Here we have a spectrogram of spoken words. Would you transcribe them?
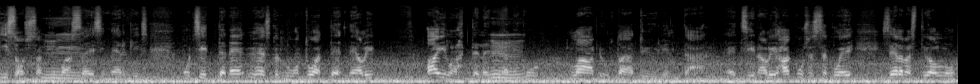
isossa Mm. kuvassa esimerkiksi. Mutta sitten ne 90-luvun tuotteet, ne oli ailahtelevia Mm. niin kuin laadulta ja tyyliltään. Et siinä oli hakusessa, kun ei selvästi ollut,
